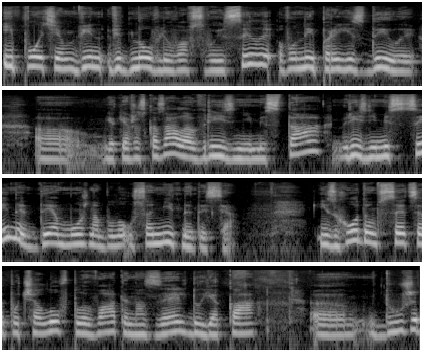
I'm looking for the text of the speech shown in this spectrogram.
І потім він відновлював свої сили. Вони переїздили, як я вже сказала, в різні міста, різні місцини, де можна було усамітнитися. І згодом все це почало впливати на Зельду, яка Е, дуже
